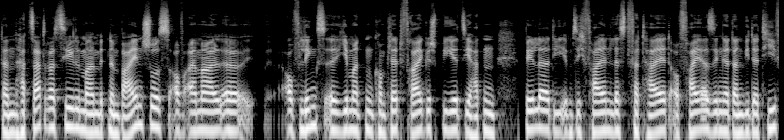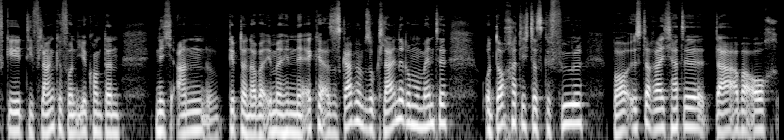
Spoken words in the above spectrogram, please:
dann hat Sadrazil mal mit einem Beinschuss auf einmal äh, auf links äh, jemanden komplett freigespielt. Sie hatten Biller, die eben sich fallen lässt, verteilt auf Feiersinger, dann wieder tief geht. Die Flanke von ihr kommt dann nicht an, gibt dann aber immerhin eine Ecke. Also es gab immer so kleinere Momente und doch hatte ich das Gefühl, boah, Österreich hatte da aber auch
